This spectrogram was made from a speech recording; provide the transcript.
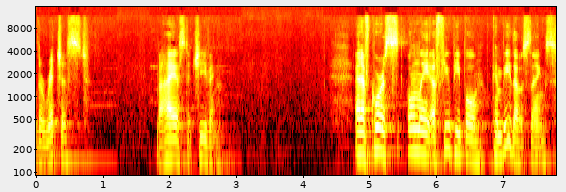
the richest, the highest achieving. And of course, only a few people can be those things.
